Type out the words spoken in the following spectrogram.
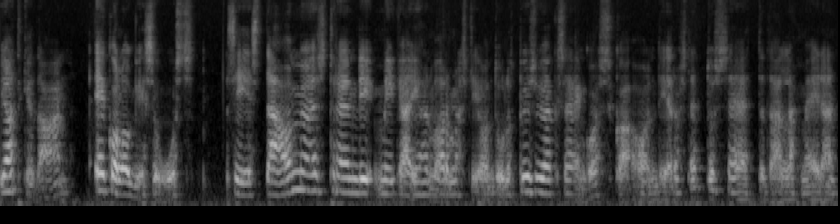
Jatketaan. Ekologisuus. Siis tämä on myös trendi, mikä ihan varmasti on tullut pysyäkseen, koska on tiedostettu se, että tällä meidän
